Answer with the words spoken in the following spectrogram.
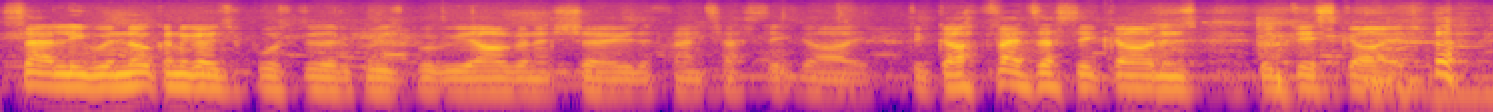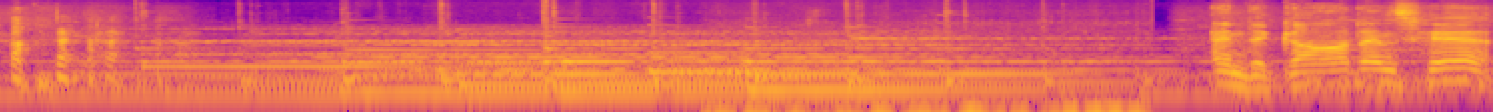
Sadly, we're not going to go to Porto de la Cruz, but we are going to show you the fantastic guide, the gar- fantastic gardens with this guide. And the gardens here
